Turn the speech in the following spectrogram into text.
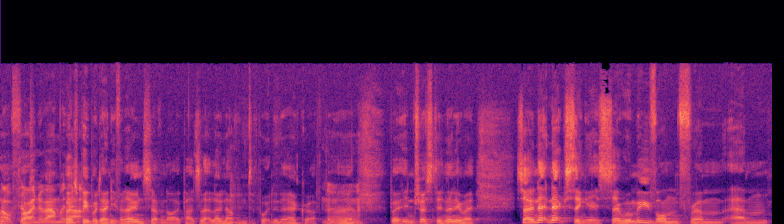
not ah, flying around with Most that. people don't even own seven iPads, let alone have them to put in an aircraft. But, No. yeah. but interesting anyway. So ne- next thing is, so we'll move on from um,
